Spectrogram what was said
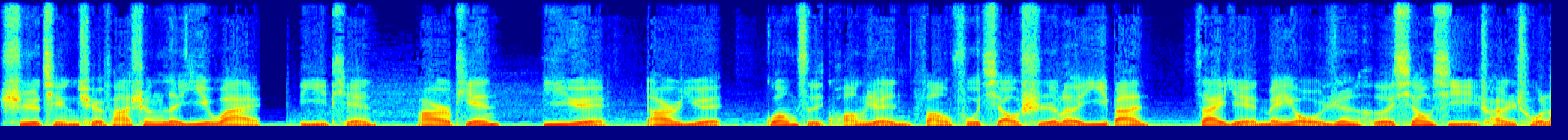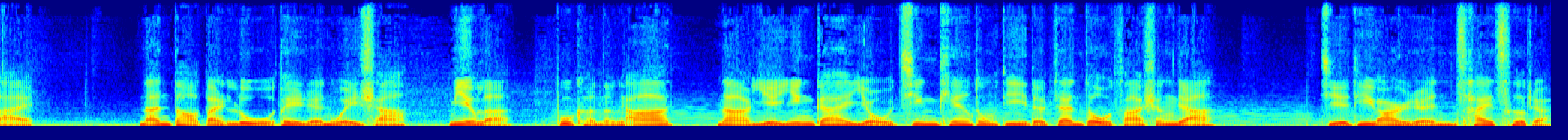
事情却发生了意外。一天、二天、一月、二月，光子狂人仿佛消失了一般，再也没有任何消息传出来。难道半路被人围杀灭了？不可能啊！那也应该有惊天动地的战斗发生呀！姐弟二人猜测着，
